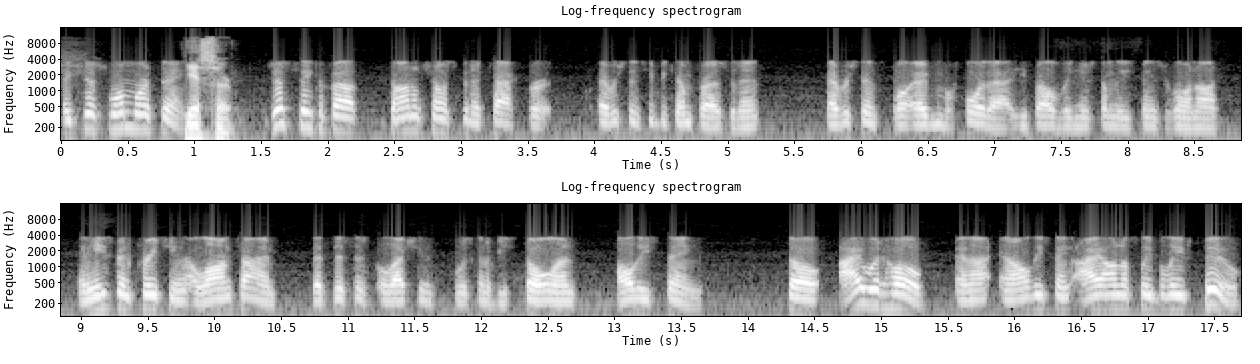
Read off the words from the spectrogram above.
Hey, just one more thing. Yes, sir. just think about Donald Trump's been attacked for ever since he became president. Ever since, well, even before that, he probably knew some of these things were going on, and he's been preaching a long time that this election was going to be stolen, all these things. So I would hope, and, I, and all these things, I honestly believe too.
